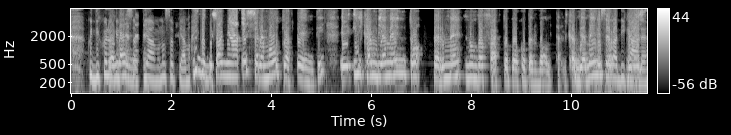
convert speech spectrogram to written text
Quindi quello Va che bene. non sappiamo, non sappiamo. Quindi bisogna essere molto attenti e il cambiamento per me non va fatto poco per volta. Il cambiamento essere radicale.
